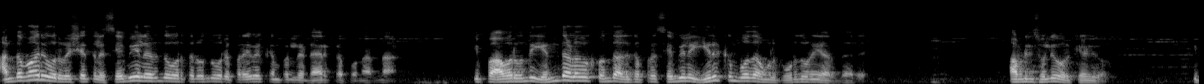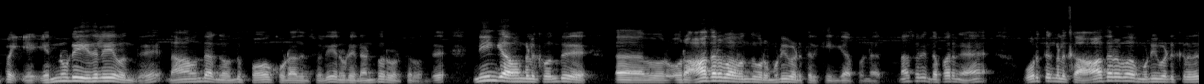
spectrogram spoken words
அந்த மாதிரி ஒரு விஷயத்துல செபியில இருந்து ஒருத்தர் வந்து ஒரு பிரைவேட் கம்பெனில டைரக்டா போனார்னா இப்ப அவர் வந்து எந்த அளவுக்கு வந்து அதுக்கப்புறம் செபியில இருக்கும்போது அவங்களுக்கு உறுதுணையா இருந்தாரு? அப்படின்னு சொல்லி ஒரு கேள்வி இப்ப எ- என்னுடைய இதுலயே வந்து நான் வந்து அங்க வந்து போகக்கூடாதுன்னு சொல்லி என்னுடைய நண்பர் ஒருத்தர் வந்து நீங்க அவங்களுக்கு வந்து ஒரு ஒரு ஆதரவா வந்து ஒரு முடிவு எடுத்திருக்கீங்க அப்படின்னாரு. நான் சொல்லி இந்த பாருங்க ஒருத்தங்களுக்கு ஆதரவாக முடிவெடுக்கிறது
